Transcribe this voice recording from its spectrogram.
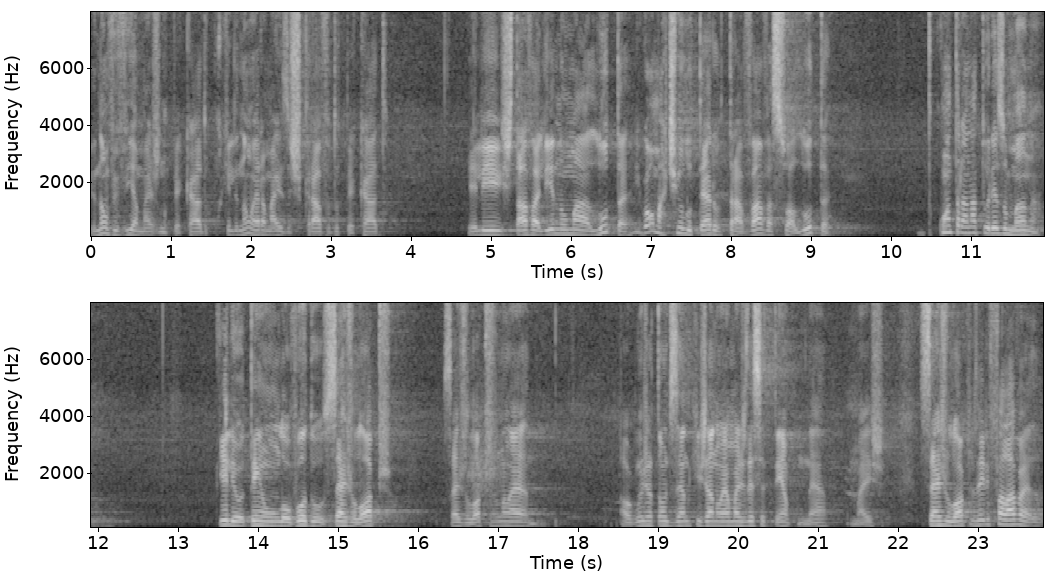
ele não vivia mais no pecado, porque ele não era mais escravo do pecado. Ele estava ali numa luta, igual Martinho Lutero travava a sua luta contra a natureza humana. Ele tem um louvor do Sérgio Lopes. Sérgio Lopes não é. Alguns já estão dizendo que já não é mais desse tempo, né? Mas Sérgio Lopes, ele falava,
